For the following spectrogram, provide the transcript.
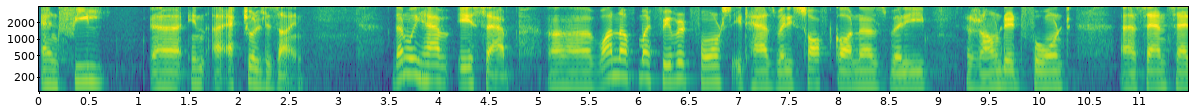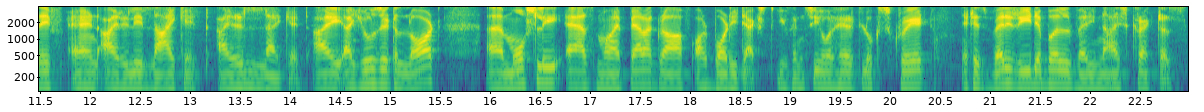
and feel uh, in actual design. Then we have ASAP uh, one of my favorite fonts. It has very soft corners very rounded font uh, sans serif and I really like it I really like it I, I use it a lot uh, mostly as my paragraph or body text. You can see over here it looks great. It is very readable, very nice characters.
